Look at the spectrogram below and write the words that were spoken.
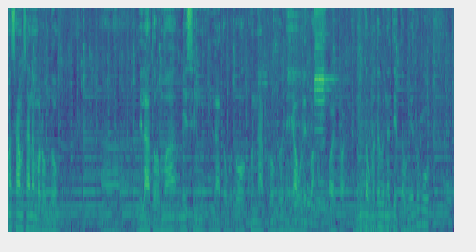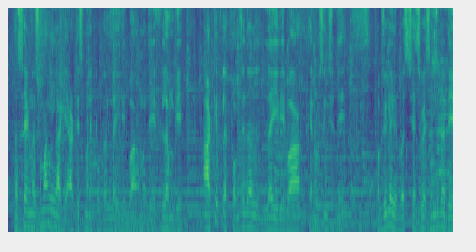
ꯃꯁꯥ ꯃꯁꯥꯅ ꯃꯔꯣꯝꯗꯣꯝ लीला तौरमा मिसिंग लीला तौब तो खुन्ना खुरम याव लेबा तसेंगना सुमांग लीला के आर्टिस्ट मणिपुर द लैरिबा अमदे फ़िल्म के आर्ट के प्लेटफॉर्म से द लैरिबा कैनो सिंह सिदे हबजिक लैरिबा सिचुएशन से दे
